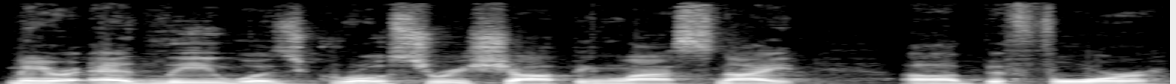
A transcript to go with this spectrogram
Mayor Ed Lee was grocery shopping last night uh, before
